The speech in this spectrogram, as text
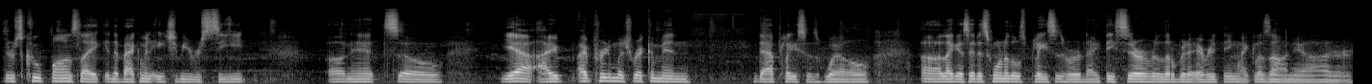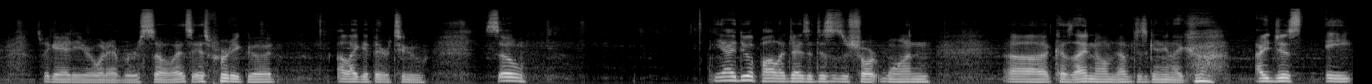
There's coupons like in the back of an HEB receipt on it. So yeah, I I pretty much recommend that place as well uh, like I said, it's one of those places where like they serve a little bit of everything, like lasagna or spaghetti or whatever. So it's it's pretty good. I like it there too. So yeah, I do apologize if this is a short one, because uh, I know I'm, I'm, just getting like, I just ate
